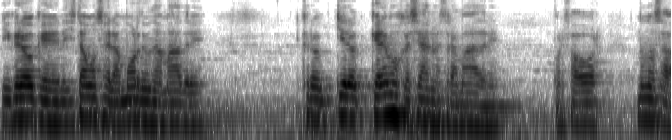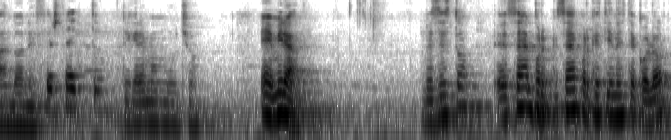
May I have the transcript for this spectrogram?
Y creo que necesitamos el amor de una madre. Creo, quiero, queremos que seas nuestra madre. Por favor, no nos abandones. Perfecto. Te queremos mucho. Eh, mira. ¿Ves esto? Eh, ¿Saben por, ¿Sabes por qué tiene este color?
